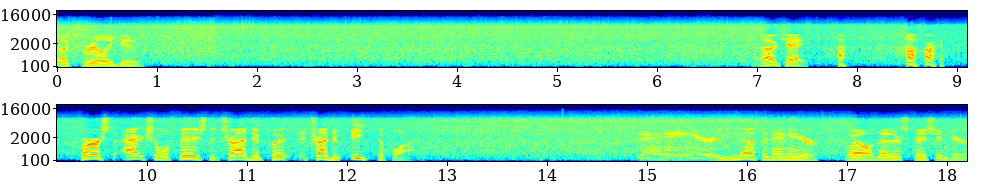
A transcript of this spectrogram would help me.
Looks really good. Okay. All right. first actual fish that tried to put tried to eat the fly. Dang, there is nothing in here. Well, no, there's fish in here.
